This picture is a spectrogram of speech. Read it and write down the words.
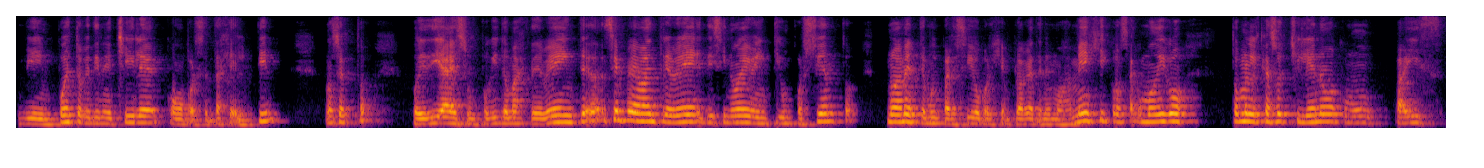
vía impuestos que tiene Chile como porcentaje del PIB, ¿no es cierto? Hoy día es un poquito más de 20, siempre va entre 19 y 21%, nuevamente muy parecido, por ejemplo, acá tenemos a México, o sea, como digo, tomen el caso chileno como un país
